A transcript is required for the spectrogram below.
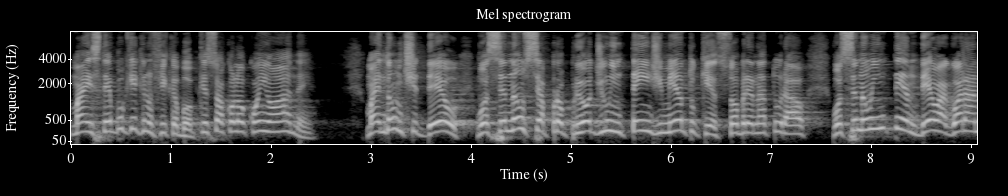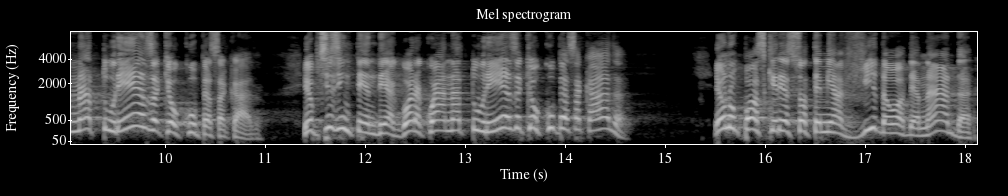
mais tempo. Por que, que não fica boa? Porque só colocou em ordem. Mas não te deu, você não se apropriou de um entendimento que sobrenatural. Você não entendeu agora a natureza que ocupa essa casa. Eu preciso entender agora qual é a natureza que ocupa essa casa. Eu não posso querer só ter minha vida ordenada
